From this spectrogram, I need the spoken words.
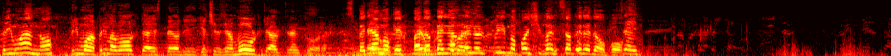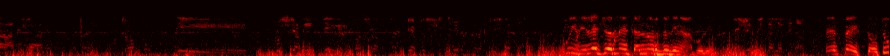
primo anno? Primo- la prima volta e spero di- che ce ne siano molte altre ancora. Speriamo un- che vada bene almeno il primo, poi ci fai sapere dopo. Senti, Quindi leggermente a nord di Napoli. Perfetto, tu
